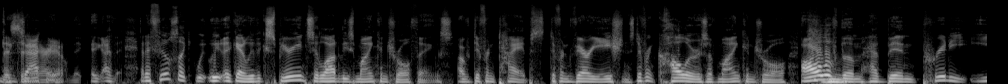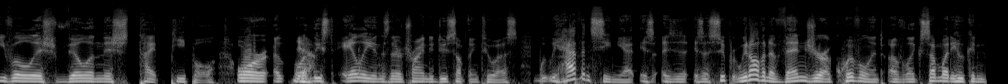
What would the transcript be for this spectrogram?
this exactly. scenario. And it feels like we, we again we've experienced a lot of these mind control things of different types, different variations, different colors of mind control. All of Mhm. them have been pretty evilish, villainish type people, or uh, or Yeah. at least aliens that are trying to do something to us. What we haven't seen yet is, is a- is a super. We don't have an Avenger equivalent of like somebody who can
